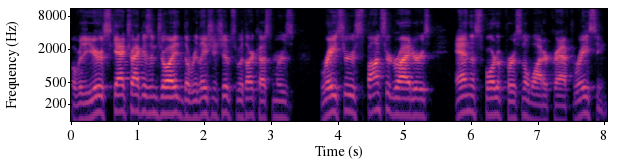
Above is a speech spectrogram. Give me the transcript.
Over the years, Skat-Trak has enjoyed the relationships with our customers, racers, sponsored riders, and the sport of personal watercraft racing.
